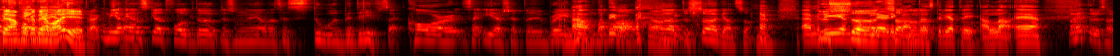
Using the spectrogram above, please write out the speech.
till- han får till Hawaii. kontrakt. Men jag älskar att folk drar upp det som en jävla så här stor bedrift. Så här, Carr så här, ersätter Brady. Ja, Man bara, det var- ah, För att du sög alltså. Nej, men Du det är en popularity contest, det vet vi alla. Eh, Vad heter det sa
